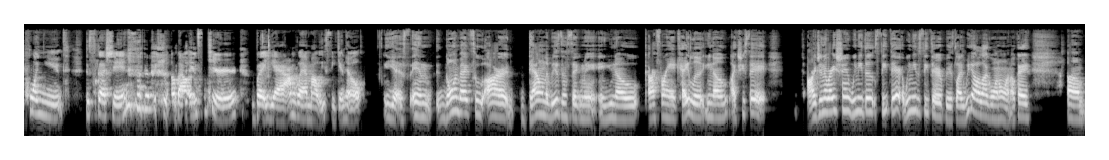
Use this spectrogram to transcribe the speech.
poignant discussion about insecure. But yeah, I'm glad Molly's seeking help. Yes, and going back to our down the business segment, and you know, our friend Kayla, you know, like she said, our generation, we need to see there. We need to see therapists. Like we got a lot going on. Okay, um,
